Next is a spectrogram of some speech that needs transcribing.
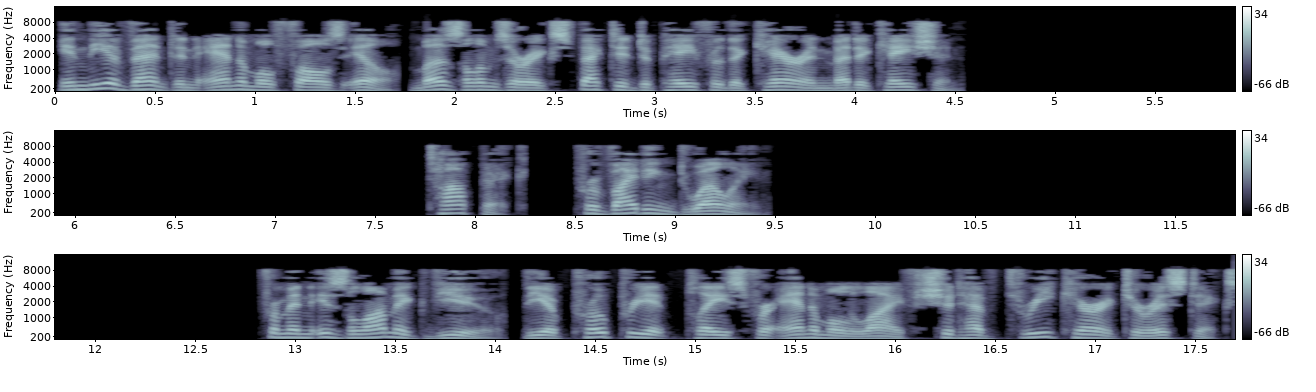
In the event an animal falls ill, Muslims are expected to pay for the care and medication. Providing dwelling From an Islamic view, the appropriate place for animal life should have three characteristics,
